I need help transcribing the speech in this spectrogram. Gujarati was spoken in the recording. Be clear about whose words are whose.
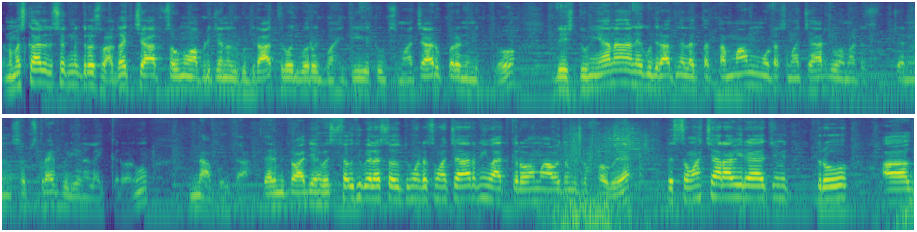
Speaker 1: તો નમસ્કાર દર્શક મિત્રો, સ્વાગત છે આપ સૌનું આપણી ચેનલ ગુજરાત રોજબરોજ માહિતી યુટ્યુબ સમાચાર ઉપર. અને મિત્રો, દેશ દુનિયાના અને ગુજરાતને લગતા તમામ મોટા સમાચાર જોવા માટે ચેનલને સબસ્ક્રાઇબ વિડીયોને લાઈક કરવાનું ના ભૂલતા. ત્યારે મિત્રો, આજે હવે સૌથી પહેલાં સૌથી મોટા સમાચારની વાત કરવામાં આવે તો મિત્રો, હવે તો સમાચાર આવી રહ્યા છે મિત્રો.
